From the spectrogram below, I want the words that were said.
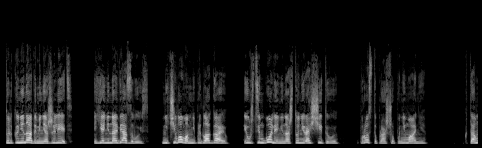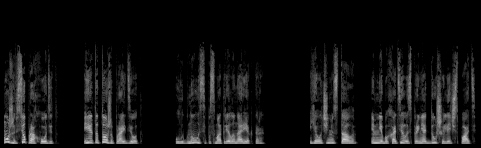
«Только не надо меня жалеть! Я не навязываюсь, ничего вам не предлагаю, и уж тем более ни на что не рассчитываю. Просто прошу понимания. К тому же все проходит, и это тоже пройдет улыбнулась и посмотрела на ректора. «Я очень устала, и мне бы хотелось принять душ и лечь спать.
